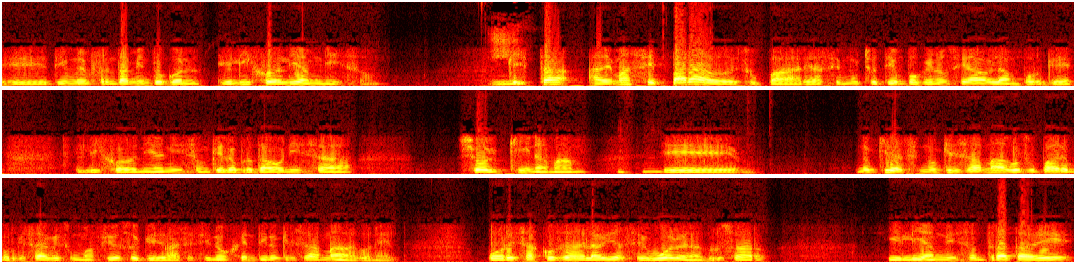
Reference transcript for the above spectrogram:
eh, tiene un enfrentamiento con el hijo de Liam Neeson, que está además separado de su padre. Hace mucho tiempo que no se hablan porque el hijo de Liam Neeson, que lo protagoniza Joel Kinnaman, eh, no quiere no quiere saber nada con su padre porque sabe que es un mafioso que asesinó gente y no quiere saber nada con él. Por esas cosas de la vida se vuelven a cruzar y Liam Neeson trata de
